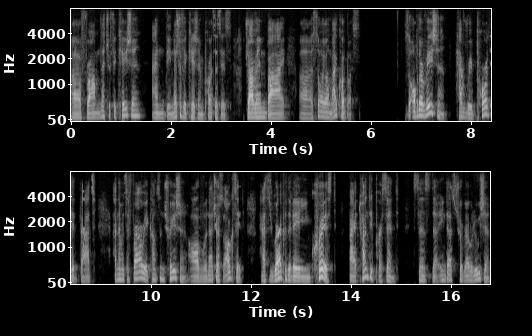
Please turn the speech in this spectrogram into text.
uh, from nitrification and denitrification processes driven by uh, soil microbes. So observations have reported that atmospheric concentration of nitrous oxide has rapidly increased by 20% since the Industrial Revolution.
